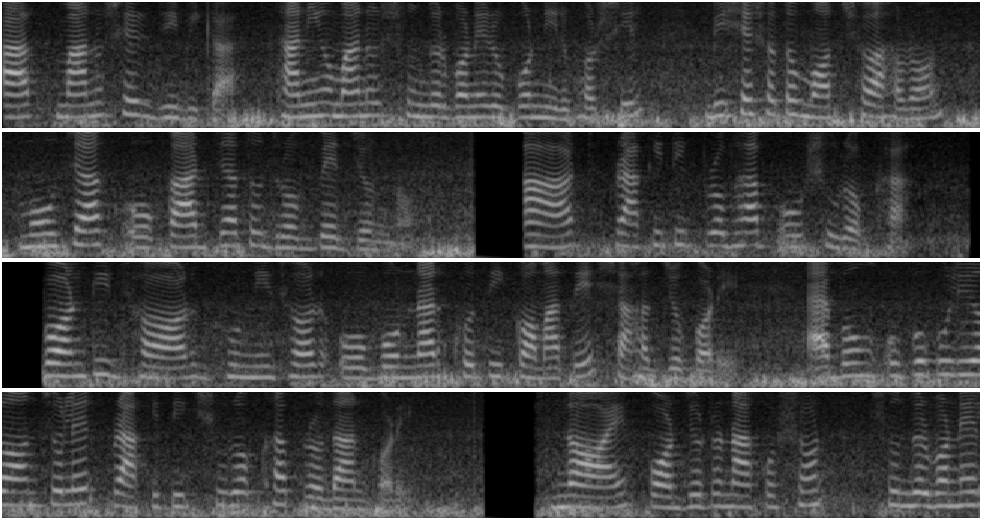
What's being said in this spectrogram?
সাত, মানুষের জীবিকা। স্থানীয় মানুষ সুন্দরবনের উপর নির্ভরশীল, বিশেষত মৎস্য আহরণ, মৌচাক ও কাঠজাত দ্রব্যের জন্য। আট, প্রাকৃতিক প্রভাব ও সুরক্ষা। বনটি ঝড়, ঘূর্ণিঝড় ও বন্যার ক্ষতি কমাতে সাহায্য করে এবং উপকূলীয় অঞ্চলের প্রাকৃতিক সুরক্ষা প্রদান করে। নয়, পর্যটন আকর্ষণ। সুন্দরবনের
